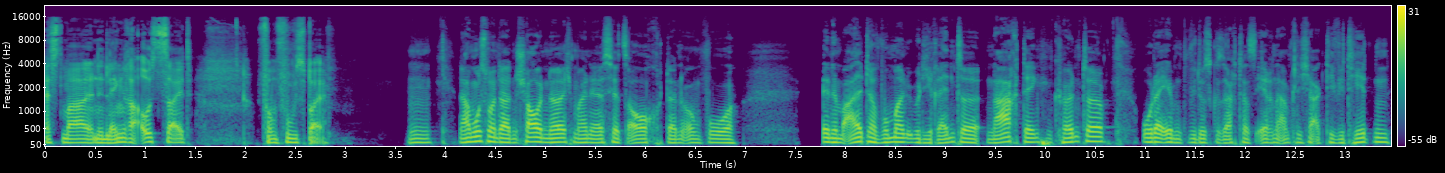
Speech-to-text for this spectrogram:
erstmal eine längere Auszeit vom Fußball. Hm. Da muss man dann schauen, ne? Ich meine, er ist jetzt auch dann irgendwo in einem Alter, wo man über die Rente nachdenken könnte oder eben, wie du es gesagt hast, ehrenamtliche Aktivitäten.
